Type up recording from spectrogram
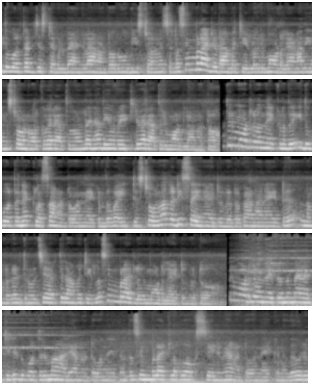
ഇതുപോലത്തെ അഡ്ജസ്റ്റബിൾ ബാങ്കിളാണ് കേട്ടോ. റൂബി സ്റ്റോൺ വെച്ചുള്ള സിമ്പിൾ ആയിട്ട് ഇടാൻ പറ്റിയുള്ള ഒരു മോഡലാണ് അധികം സ്റ്റോൺ വർക്ക് വരാത്തതുകൊണ്ട് തന്നെ അധികം റേറ്റിൽ വരാത്തൊരു മോഡലാണ് കേട്ടോ. അടുത്തൊരു മോഡൽ വന്നേക്കണത് ഇതുപോലത്തെ നെക്ലസ് ആണ് കേട്ടോ വന്നേക്കണത്. വൈറ്റ് സ്റ്റോൺ നല്ല ഡിസൈൻ ആയിട്ടുണ്ട് കേട്ടോ കാണാനായിട്ട്. നമ്മുടെ കഴുത്തിനോട് ചേർത്തിടാൻ പറ്റിയിട്ടുള്ള സിമ്പിൾ ആയിട്ടുള്ള ഒരു മോഡലായിട്ടുണ്ട് കേട്ടോ. മോഡൽ വന്നേക്കുന്നത് മാറ്റിൽ ഇതുപോലത്തെ ഒരു മാലയാണ് കേട്ടോ വന്നേക്കുന്നത്. സിമ്പിൾ ആയിട്ടുള്ള ബോക്സ് ചെയിനുമാണ് കേട്ടോ വന്നേക്കുന്നത്. ഒരു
